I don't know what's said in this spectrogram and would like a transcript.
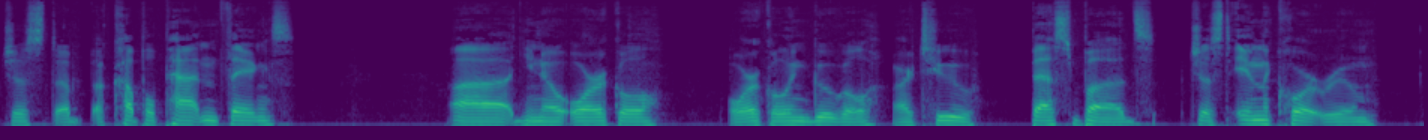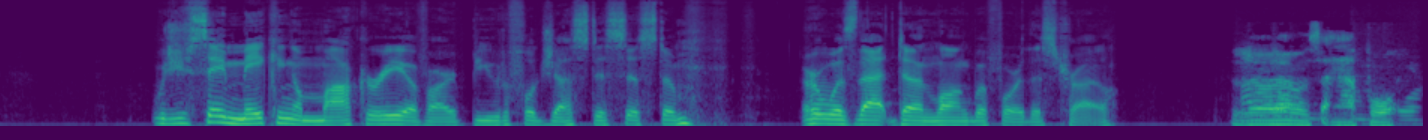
Just a, a couple patent things. Uh, you know, Oracle, Oracle and Google are two best buds just in the courtroom. Would you say making a mockery of our beautiful justice system? or was that done long before this trial? No, that was Apple.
